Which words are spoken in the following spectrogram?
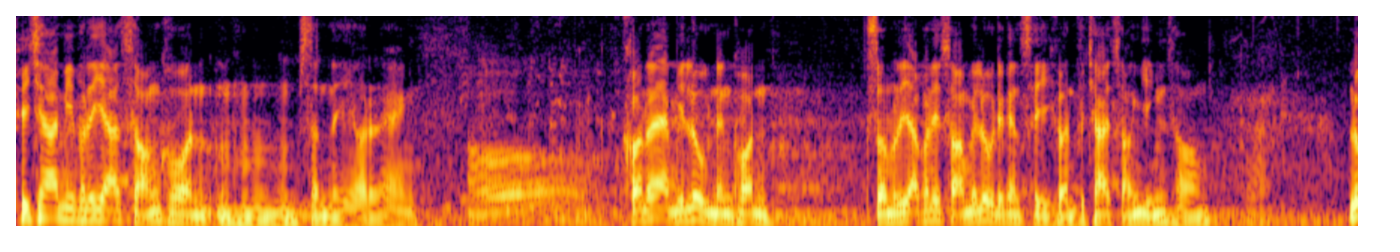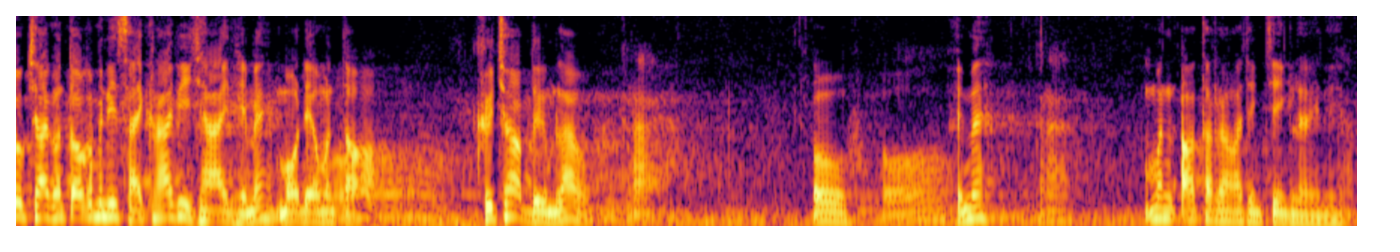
พี่ชายมีภรรยาสองคนอื้อหือเสน่ห์แรงโอ้คนแรกมีลูกหนึ่งคน ส่วนภรรยาคนที่สองมีลูกด้วยกันสี่คน ผู้ชายสองหญิงสองครับลูกชายคนโตก็มีนิสัยคล้ายพี่ชายเห็นไหมโมเดลมันต่อ คือชอบดื่มเหล้าครับ โอ้โอ้เห็นไหมครับ มันเอาตรอจริง ๆ เลยนี่ครับ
